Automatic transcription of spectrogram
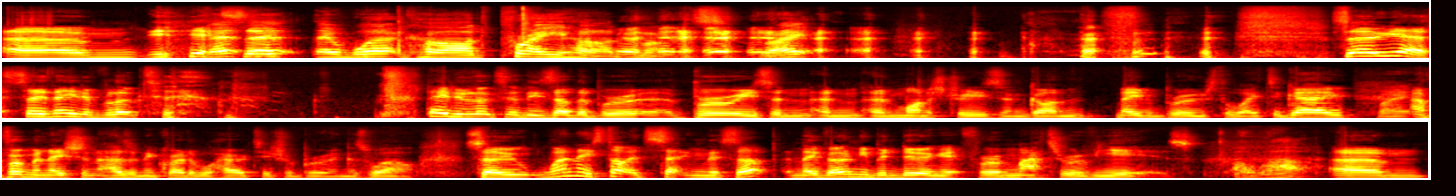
Um, yeah, They're, so, they're, they're work hard, pray hard monks, right? so yeah, so they'd have looked. They'd have looked at these other breweries and, and, and monasteries and gone, maybe brewing's the way to go. Right. And from a nation that has an incredible heritage for brewing as well. So when they started setting this up, and they've only been doing it for a matter of years, Oh wow. um,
